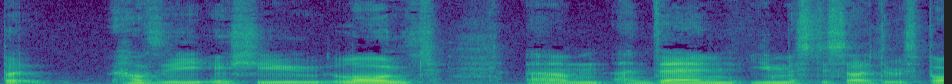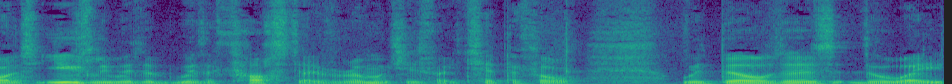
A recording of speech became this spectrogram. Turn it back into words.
but have the issue logged um, and then you must decide the response, usually with a, with a cost overrun, which is very typical with builders. The way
